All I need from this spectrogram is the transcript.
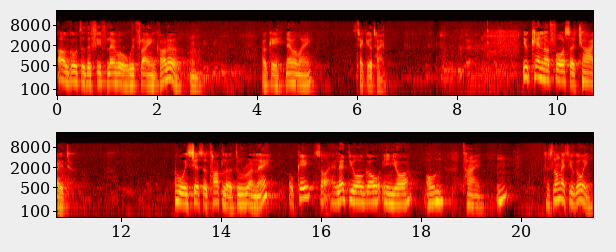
I'll go to the fifth level with flying color. Hmm. Okay, never mind. Take your time. You cannot force a child who is just a toddler to run, eh? Okay, so I let you all go in your own time. Hmm? As long as you're going.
